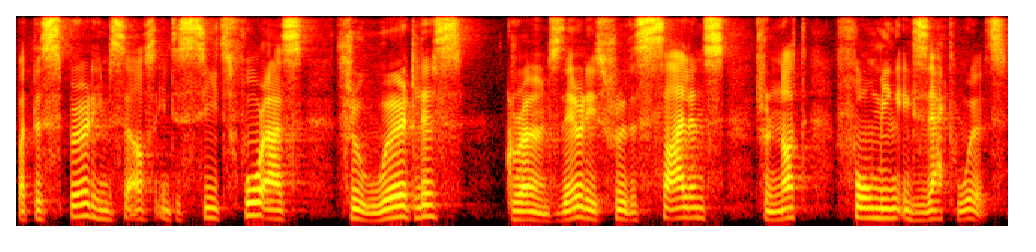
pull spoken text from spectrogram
but the Spirit Himself intercedes for us through wordless groans. There it is, through the silence, through not forming exact words.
